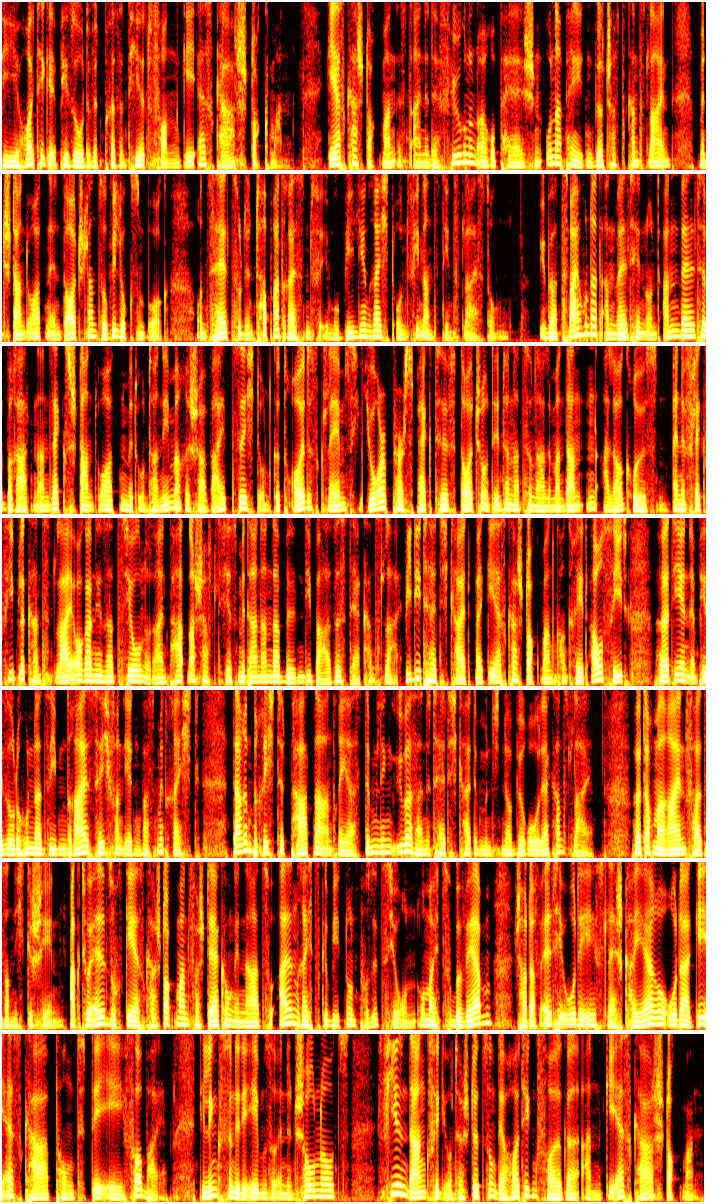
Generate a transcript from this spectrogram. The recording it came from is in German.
Die heutige Episode wird präsentiert von GSK Stockmann. GSK Stockmann ist eine der führenden europäischen unabhängigen Wirtschaftskanzleien mit Standorten in Deutschland sowie Luxemburg und zählt zu den Top-Adressen für Immobilienrecht und Finanzdienstleistungen. Über 200 Anwältinnen und Anwälte beraten an sechs Standorten mit unternehmerischer Weitsicht und getreu des Claims Your Perspective deutsche und internationale Mandanten aller Größen. Eine flexible Kanzleiorganisation und ein partnerschaftliches Miteinander bilden die Basis der Kanzlei. Wie die Tätigkeit bei GSK Stockmann konkret aussieht, hört ihr in Episode 137 von Irgendwas mit Recht. Darin berichtet Partner Andreas Dimmling über seine Tätigkeit im Münchner Büro der Kanzlei. Hört auch mal rein, falls noch nicht geschehen. Aktuell sucht GSK Stockmann Verstärkung in nahezu allen Rechtsgebieten und Positionen. Um euch zu bewerben, schaut auf lto.de slash karriere oder gsk.de vorbei. Die Links findet ihr ebenso in den Show Notes. Vielen Dank für die Unterstützung der heutigen Folge an GSK Stockmann.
